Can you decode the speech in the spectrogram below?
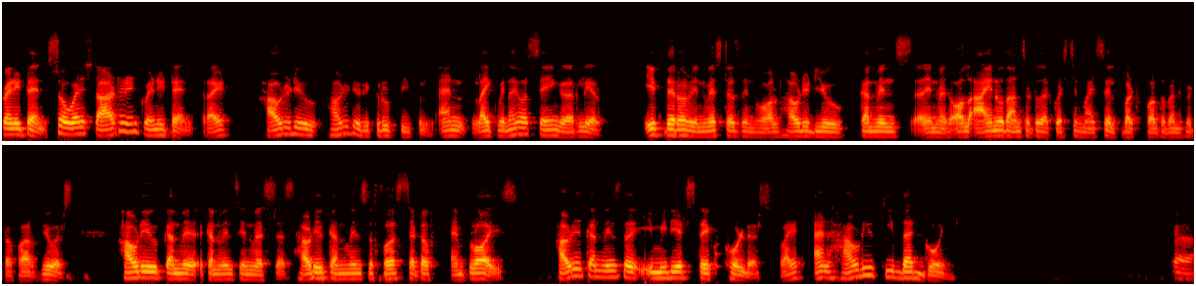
2010. So when you started in 2010, right? How did you how did you recruit people? And like when I was saying earlier, if there are investors involved, how did you convince uh, invest? All I know the answer to that question myself, but for the benefit of our viewers, how do you convey, convince investors? How do you convince the first set of employees? How do you convince the immediate stakeholders, right? And how do you keep that going? Yeah.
